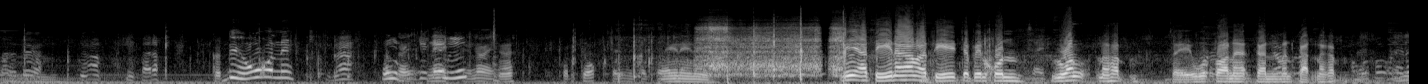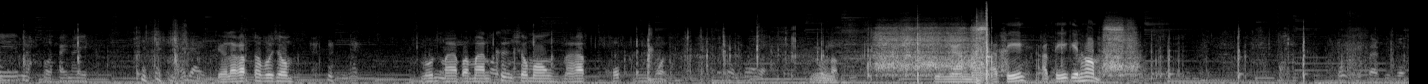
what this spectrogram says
มาแล้วเด้อนี่ไปแล้วก็ดิวคนนี้นะโอ้ยใกล้มือหน่อยกดจกใส่อุปกรณ์นี่นี่นี่นี่อาตีนะครับอาตีจะเป็นคนล้วงนะครับ ใส่อุปกรณ์นะกันมันกัดนะครับอัน นี้หนักตัวภายในใหญ่เจอแล้วครับท่านผู้ชมลุ้นมาประมาณครึ่งชั่วโมงนะครับครบหมดนี่ทีมงานใหม่อาตีอาตีกินห้อมแปดสิบหก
